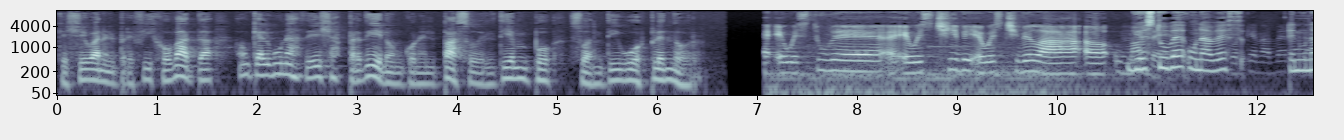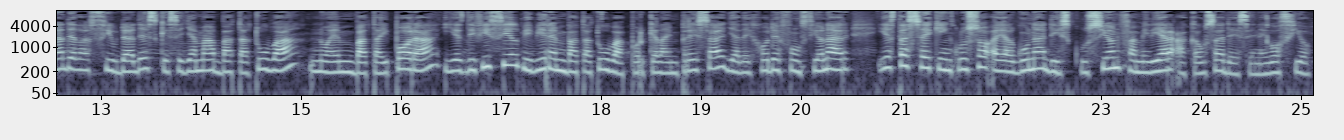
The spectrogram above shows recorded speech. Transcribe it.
que llevan el prefijo Bata, aunque algunas de ellas perdieron con el paso del tiempo su antiguo esplendor. Yo estuve una vez en una de las ciudades que se llama Batatuba, no en Bataipora, y es difícil vivir en Batatuba porque la empresa ya dejó de funcionar y hasta sé que incluso hay alguna discusión familiar a causa de ese negocio.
